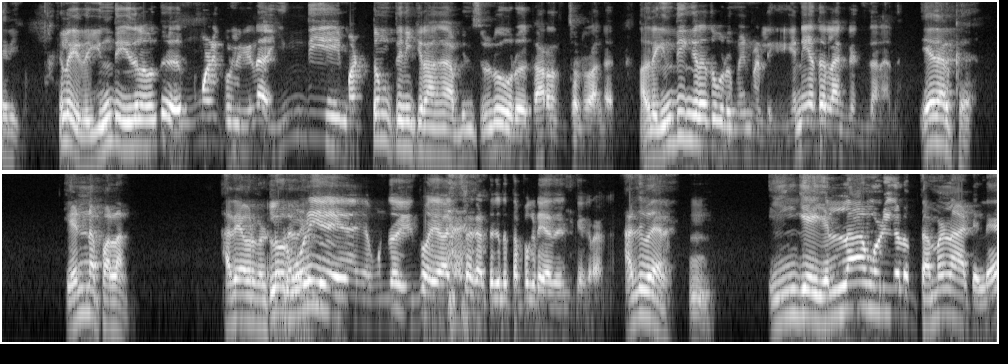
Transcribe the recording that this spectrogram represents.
தெரியும். இல்ல இது இந்தி இதுல வந்து மும்மொழி கொள்கையில இந்தியை மட்டும் திணிக்கிறாங்க அப்படின்னு சொல்லி ஒரு காரணத்தை சொல்றாங்க. அதுல இந்திங்கிறது ஒரு மெயின் இல்லைங்க எனி அதர் லாங்குவேஜ் தானே அது? எதற்கு? என்ன பலன்? அதை அவர்கள் இல்ல ஒரு மொழியை எக்ஸ்ட்ரா கத்துக்கிறது தப்பு கிடையாதுன்னு கேக்குறாங்க. அது வேற. இங்கே எல்லா மொழிகளும் தமிழ்நாட்டிலே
